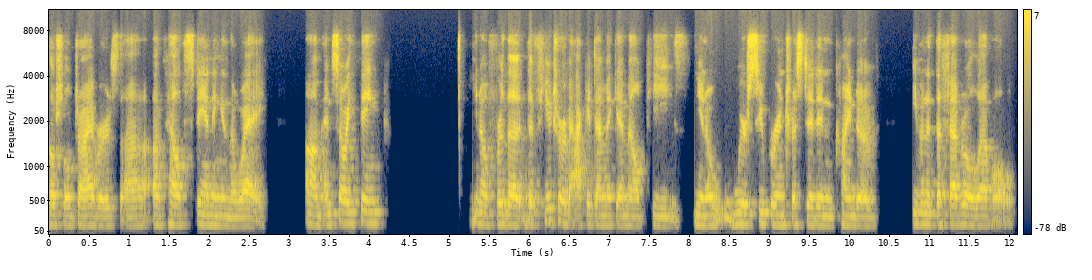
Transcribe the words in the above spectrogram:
social drivers uh, of health standing in the way. Um, and so I think, you know, for the the future of academic MLPs, you know, we're super interested in kind of even at the federal level,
